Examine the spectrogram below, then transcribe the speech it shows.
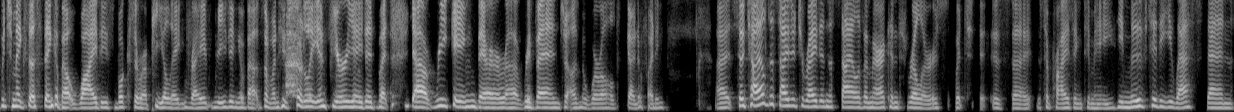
which makes us think about why these books are appealing, right? Reading about someone who's totally infuriated, but yeah, wreaking their uh, revenge on the world. Kind of funny. Uh, so Child decided to write in the style of American thrillers, which is uh, surprising to me. He moved to the US then,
